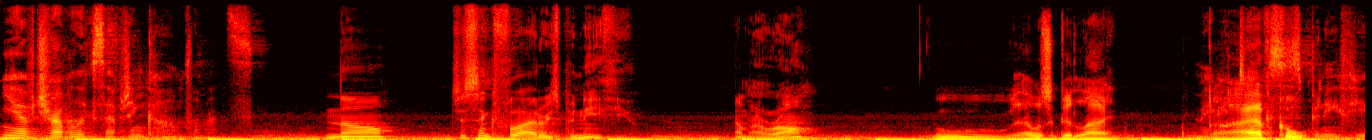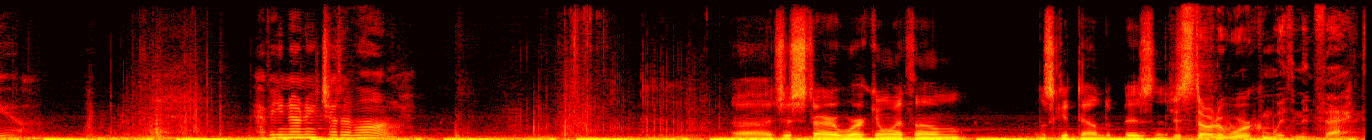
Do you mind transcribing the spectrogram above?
You have trouble accepting compliments? No, just think flattery's beneath you. Am I wrong? Ooh, that was a good line. Maybe Uh, I have Dex is cool. beneath you. Have you known each other long? Uh, just started working with him. Let's get down to business. Just started working with him, in fact.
